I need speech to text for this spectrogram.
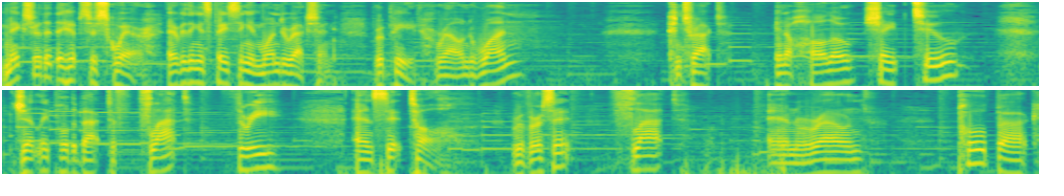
Make sure that the hips are square. Everything is facing in one direction. Repeat. Round one. Contract in a hollow shape. Two. Gently pull the back to flat. Three. And sit tall. Reverse it. Flat and round pull back,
